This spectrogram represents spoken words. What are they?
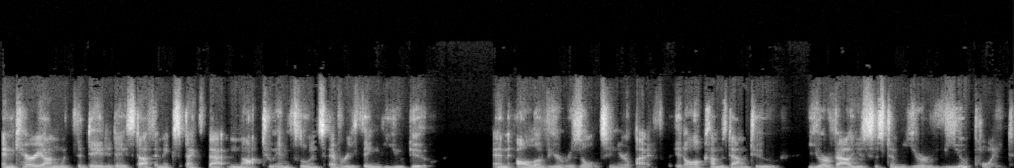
and carry on with the day to day stuff and expect that not to influence everything you do and all of your results in your life. It all comes down to your value system, your viewpoint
